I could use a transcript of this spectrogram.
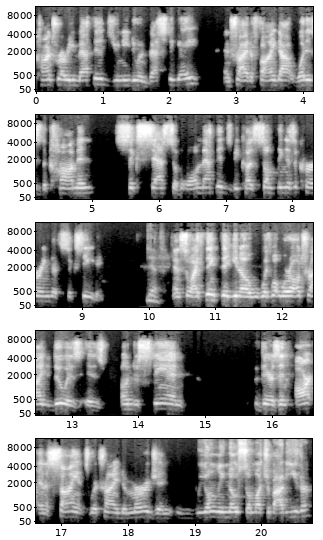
contrary methods you need to investigate and try to find out what is the common success of all methods because something is occurring that's succeeding. Yes. And so I think that, you know, with what we're all trying to do is is understand there's an art and a science we're trying to merge and we only know so much about either.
